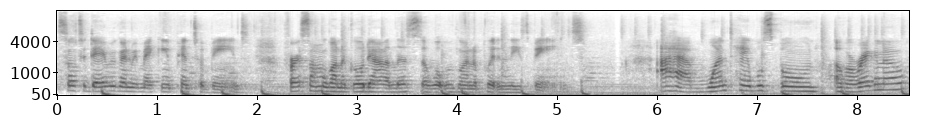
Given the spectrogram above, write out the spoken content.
So today we're going to be making pinto beans. First i'm going to go down a list of what we're going to put in these beans. I have one tablespoon of oregano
